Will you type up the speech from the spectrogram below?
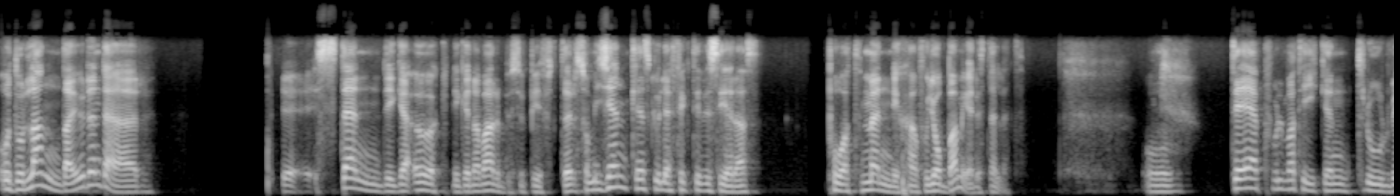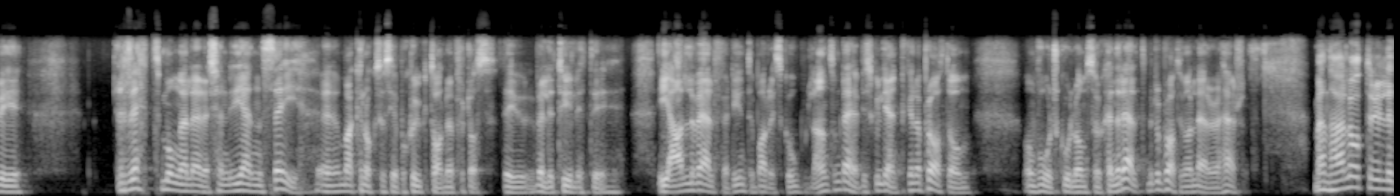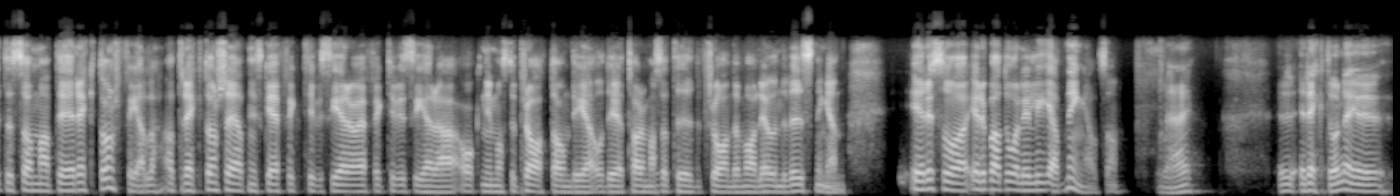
Och då landar ju den där eh, ständiga ökningen av arbetsuppgifter som egentligen skulle effektiviseras på att människan får jobba mer istället. Och det problematiken tror vi rätt många lärare känner igen sig. Eh, man kan också se på sjuktalen förstås. Det är ju väldigt tydligt i, i all välfärd, det är inte bara i skolan som det är. Vi skulle egentligen kunna prata om, om vård, skola och omsorg generellt, men då pratar vi om lärare här. Men här låter det lite som att det är rektorns fel. Att rektorn säger att ni ska effektivisera och effektivisera och ni måste prata om det och det tar en massa tid från den vanliga undervisningen. Är det så? Är det bara dålig ledning alltså? Nej. Rektorn är ju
